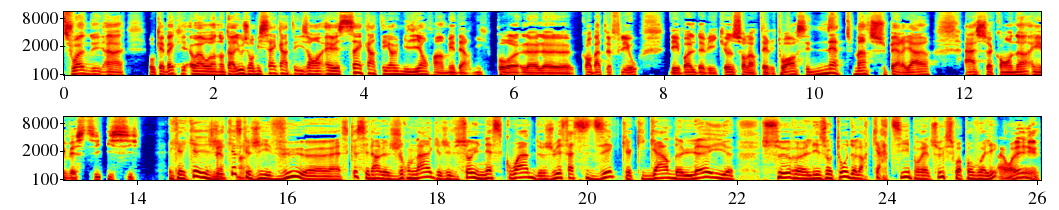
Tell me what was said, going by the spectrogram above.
tu vois, euh, au Québec, euh, en Ontario, ils ont mis 50, ils ont investi 51 millions en mai dernier pour combattre le fléau des vols de véhicules sur leur territoire. C'est nettement supérieur à ce qu'on a investi ici. Qu'est-ce que j'ai vu? Euh, est-ce que c'est dans le journal que j'ai vu ça? Une escouade de juifs assidiques qui gardent l'œil sur euh, les autos de leur quartier pour être sûr qu'ils ne soient pas volés? Ben oui.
